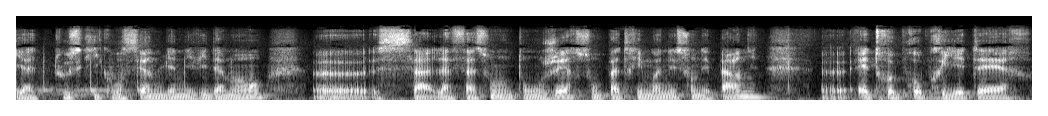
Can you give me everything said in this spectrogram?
Il y a tout ce qui concerne bien évidemment euh, la façon dont on gère son patrimoine et son épargne. Euh, être propriétaire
